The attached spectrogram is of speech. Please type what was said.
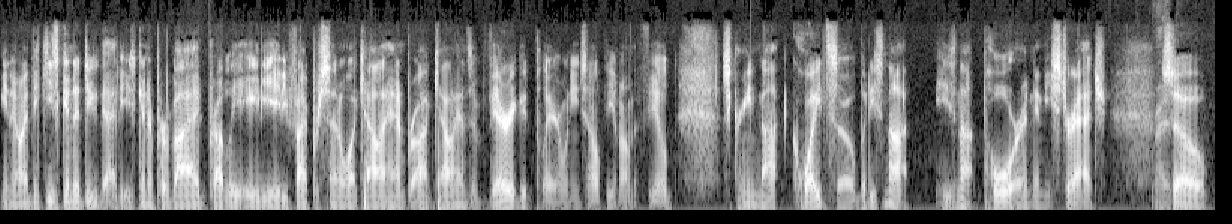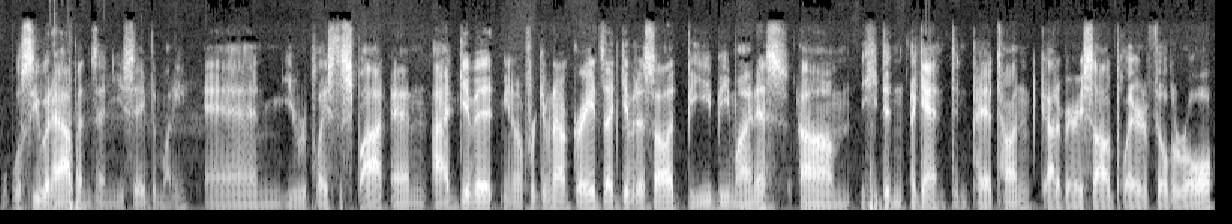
you know, I think he's gonna do that. He's gonna provide probably 80, 85% of what Callahan brought. Callahan's a very good player when he's healthy and on the field. Skrine not quite so, but he's not he's not poor in any stretch. Right. So we'll see what happens, and you save the money and you replace the spot. And I'd give it, you know, if we're giving out grades, I'd give it a solid B, B minus. Um, he didn't, again, didn't pay a ton. Got a very solid player to fill the role.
